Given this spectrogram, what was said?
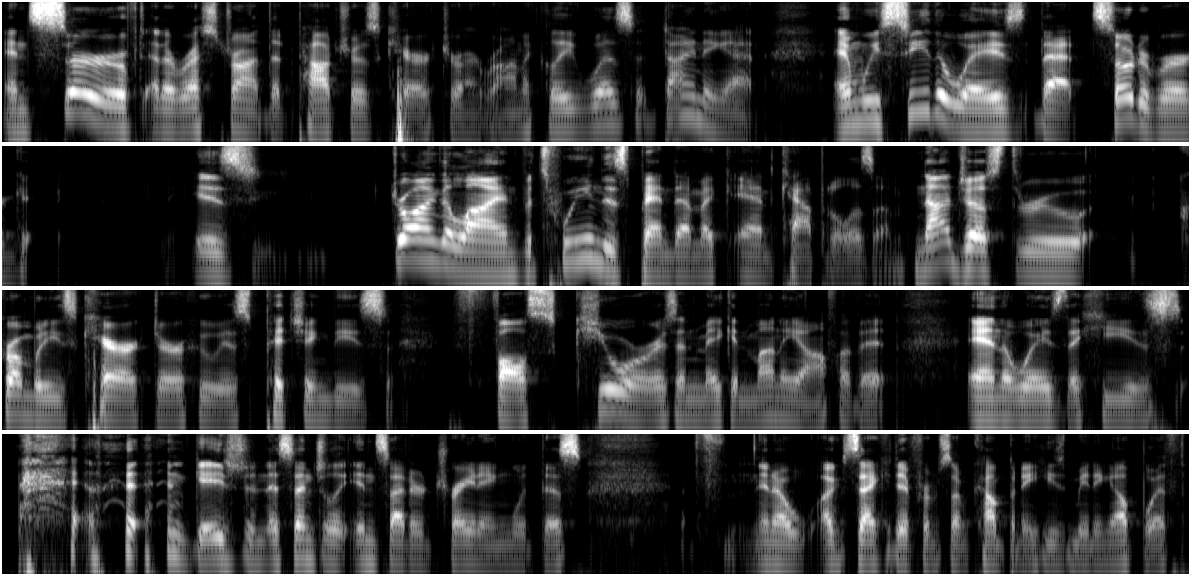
and served at a restaurant that Paltrow's character, ironically, was dining at. And we see the ways that Soderbergh is drawing a line between this pandemic and capitalism, not just through Krumwiede's character who is pitching these false cures and making money off of it, and the ways that he's engaged in essentially insider trading with this, you know, executive from some company he's meeting up with.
